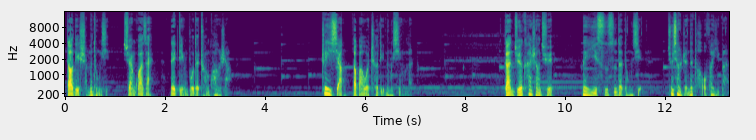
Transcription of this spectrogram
到底什么东西悬挂在那顶部的窗框上？这一想，倒把我彻底弄醒了。感觉看上去，那一丝丝的东西，就像人的头发一般。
